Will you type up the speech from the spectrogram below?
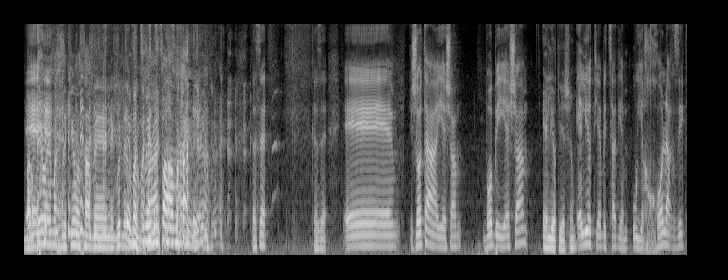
ברבירו, הם מחזיקים אותך בניגוד לרצונך. תמצמץ פעמיים. תעשה כזה. אה, ז'וטה יהיה שם, בובי יהיה שם, אליוט יהיה שם. אליוט יהיה בצד ים, הוא יכול להחזיק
